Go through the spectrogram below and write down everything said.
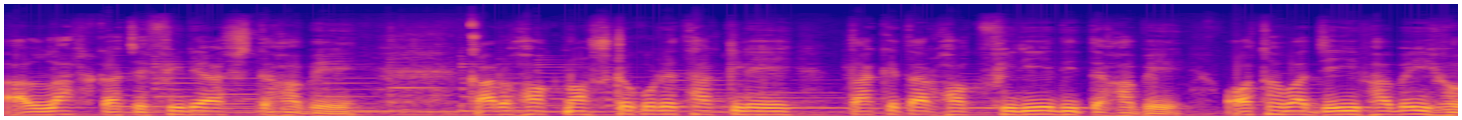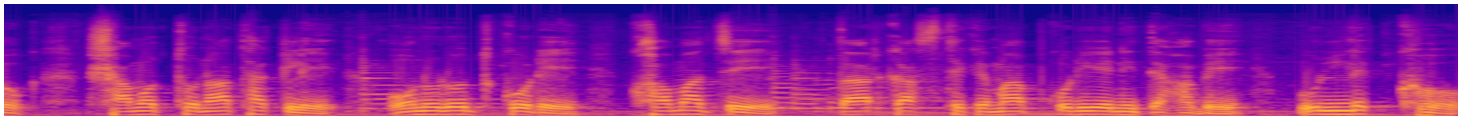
আল্লাহর কাছে ফিরে আসতে হবে। কারও হক নষ্ট করে থাকলে তাকে তার হক ফিরিয়ে দিতে হবে, অথবা যেইভাবেই হোক সামর্থ্য না থাকলে অনুরোধ করে ক্ষমা চেয়ে তার কাছ থেকে মাপ করিয়ে নিতে হবে। উল্লেখ্য,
